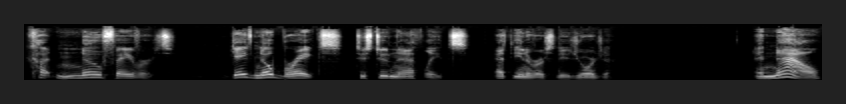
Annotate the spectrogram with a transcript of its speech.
cut no favors, gave no breaks to student athletes at the University of Georgia. And now,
